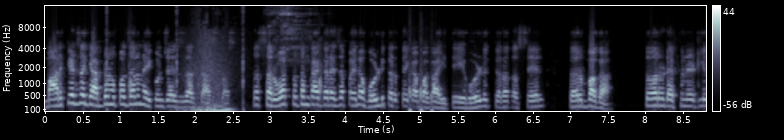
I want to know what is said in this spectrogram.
मार्केट जर गॅपडाऊन ओपन झालं ना एकोणचाळीस हजारच्या आसपास तर सर्वात प्रथम काय करायचं? पहिलं होल्ड करते का बघा इथे? होल्ड करत असेल तर बघा तर डेफिनेटली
